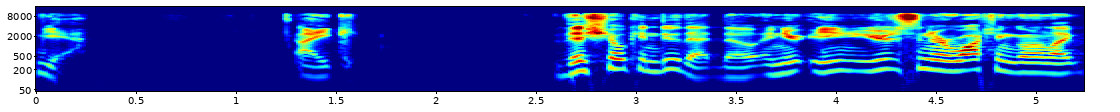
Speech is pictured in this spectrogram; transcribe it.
yeah, like this show can do that though. And you're you're just sitting there watching, going like,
